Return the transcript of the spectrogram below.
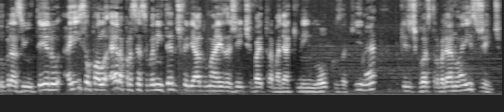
no Brasil inteiro. Aí em São Paulo era para ser a semana inteira de feriado, mas a gente vai trabalhar que nem loucos aqui, né? Porque a gente gosta de trabalhar, não é isso, gente?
